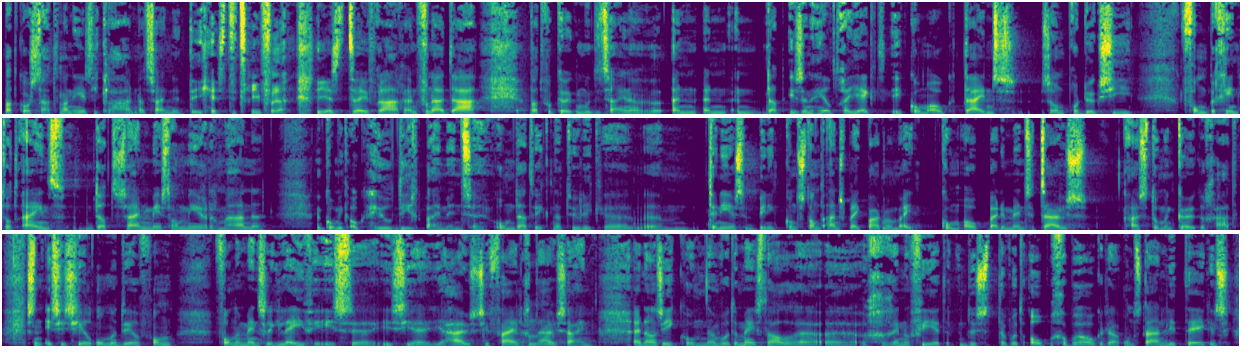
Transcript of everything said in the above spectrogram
Wat kost dat? Wanneer is die klaar? Dat zijn de, eerste, drie de eerste twee vragen. En vanuit daar, wat voor keuken moet het zijn? En, en, en dat is een heel traject. Ik kom ook tijdens zo'n productie, van begin tot eind... dat zijn meestal meerdere maanden... dan kom ik ook heel dicht bij mensen. Omdat ik natuurlijk... Uh, um, ten eerste ben ik constant aanspreekpartner... maar ik kom ook bij de mensen thuis als het om een keuken gaat. is een essentieel onderdeel van, van een menselijk leven. Is, uh, is je, je huis, je veilig mhm. thuis zijn. En als ik kom, dan wordt er meestal uh, uh, gerenoveerd. Dus er wordt opengebroken, daar ontstaan littekens.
